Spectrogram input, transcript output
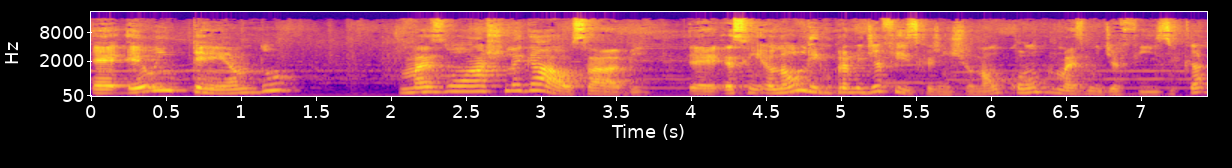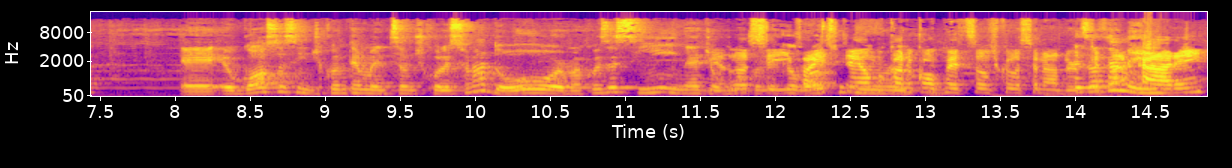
é, eu entendo, mas não acho legal, sabe? É, assim, eu não ligo pra mídia física, gente. Eu não compro mais mídia física. É, eu gosto, assim, de quando tem uma edição de colecionador, uma coisa assim, né? De Mesmo alguma coisa assim, que eu faz gosto tempo muito. que eu não compro edição de colecionador. Exatamente. Porque tá cara, hein?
